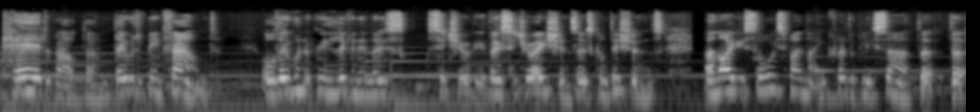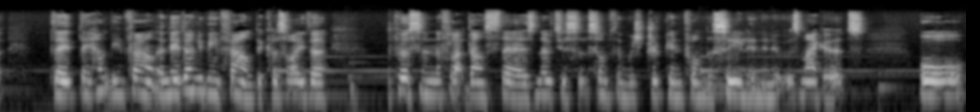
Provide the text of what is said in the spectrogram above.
cared about them, they would have been found, or they wouldn't have been living in those situ- those situations, those conditions. And I used to always find that incredibly sad that that they they hadn't been found, and they'd only been found because either the person in the flat downstairs noticed that something was dripping from the ceiling and it was maggots, or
